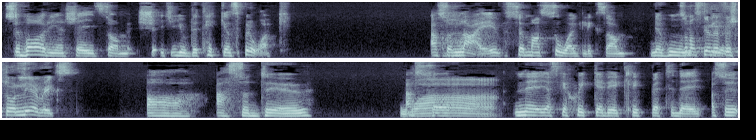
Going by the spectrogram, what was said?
Så var det en tjej som gjorde teckenspråk. Alltså live, så man såg liksom när hon... Så man skulle förstå lyrics. Ah, alltså du. Alltså, wow. Nej, jag ska skicka det klippet till dig. Alltså,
